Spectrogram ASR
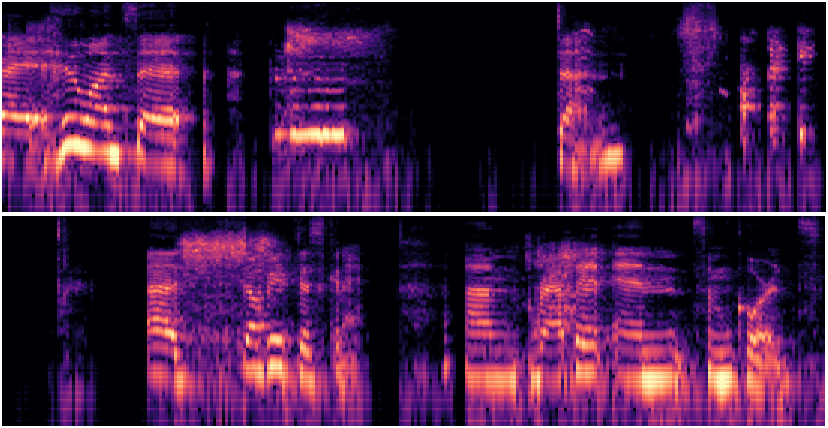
right. Who wants it? Done. Uh, don't be a disconnect. Um, wrap it in some cords.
